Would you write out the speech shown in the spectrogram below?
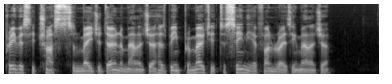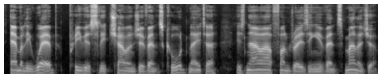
previously Trusts and Major Donor Manager, has been promoted to Senior Fundraising Manager. Emily Webb, previously Challenge Events Coordinator, is now our Fundraising Events Manager.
